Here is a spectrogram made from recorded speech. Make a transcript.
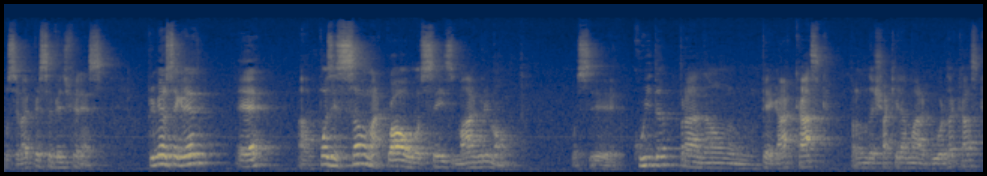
você vai perceber a diferença. O primeiro segredo é a posição na qual você esmaga o limão. Você cuida para não pegar a casca, para não deixar aquele amargor da casca.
